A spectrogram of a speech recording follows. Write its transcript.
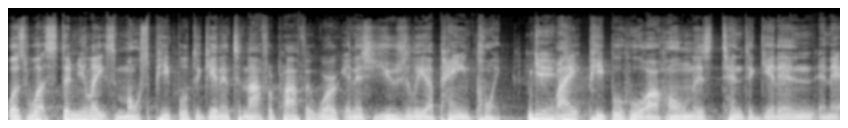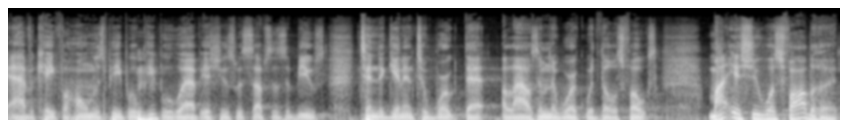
was what stimulates most people to get into not-for-profit work and it's usually a pain point yeah. right people who are homeless tend to get in and they advocate for homeless people mm-hmm. people who have issues with substance abuse tend to get into work that allows them to work with those folks my issue was fatherhood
